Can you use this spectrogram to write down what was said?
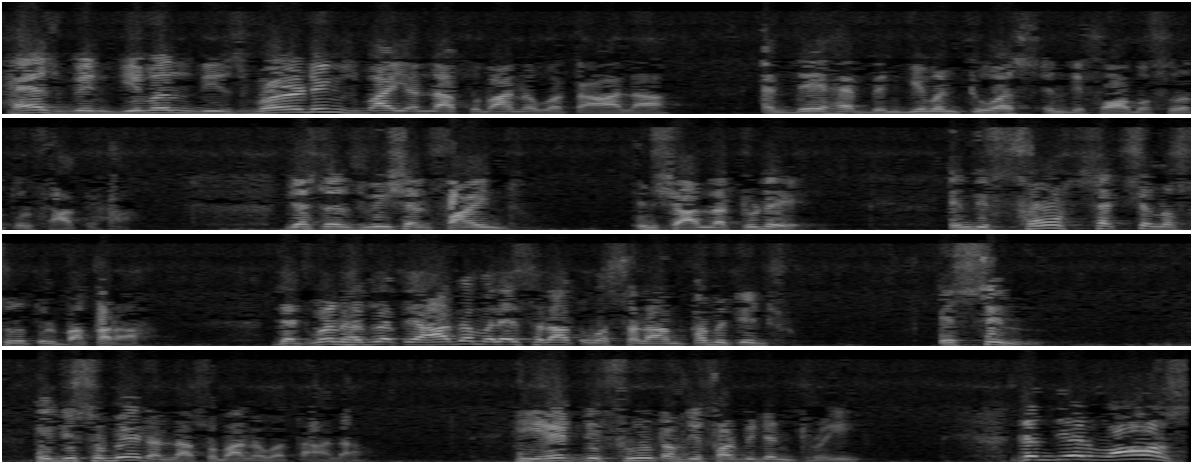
has been given these wordings by Allah subhanahu wa ta'ala and they have been given to us in the form of Surah Al-Fatiha. Just as we shall find, inshallah, today, in the fourth section of Surah Al-Baqarah, that when Hazrat Adam wasalam committed a sin, he disobeyed Allah subhanahu wa ta'ala, he ate the fruit of the forbidden tree, then there was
